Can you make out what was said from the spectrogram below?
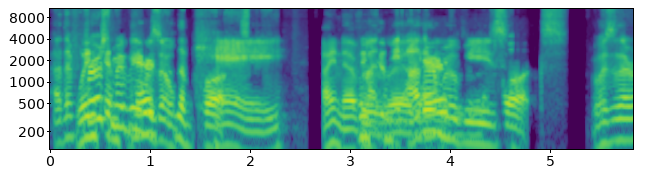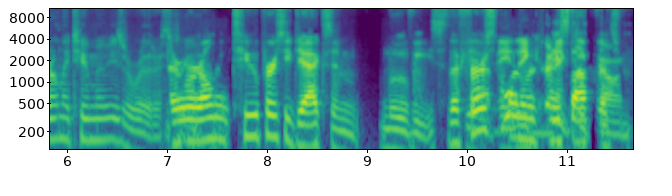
Uh, the When first movie was to the books. okay. I never But the other any compared of to the movies- books. Was there only two movies or were there three? There were only two Percy Jackson movies. The Yeah, first they- one they was couldn't based keep off the going.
